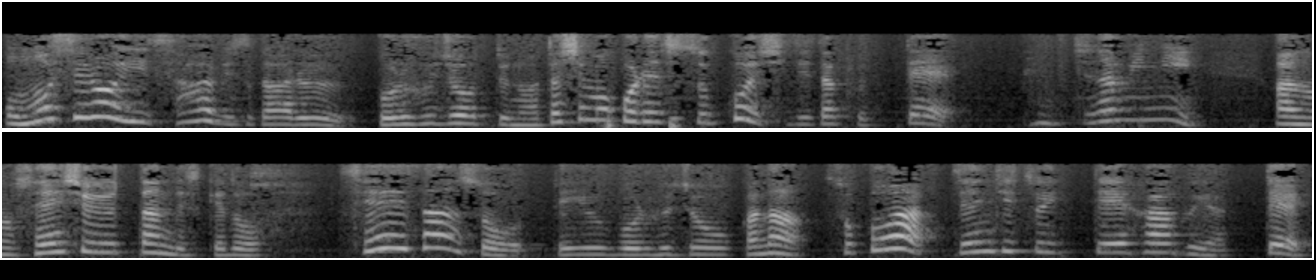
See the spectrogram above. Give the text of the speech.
面白いサービスがあるゴルフ場っていうのは私もこれすっごい知りたくってちなみにあの先週言ったんですけど青山荘っていうゴルフ場かな。そこは前日行ってハーフやって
